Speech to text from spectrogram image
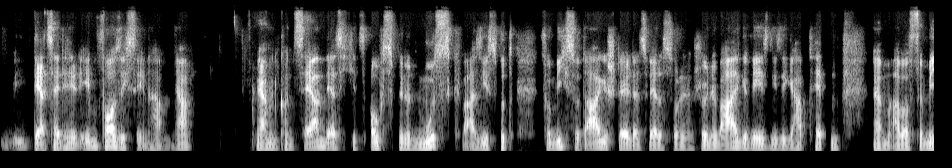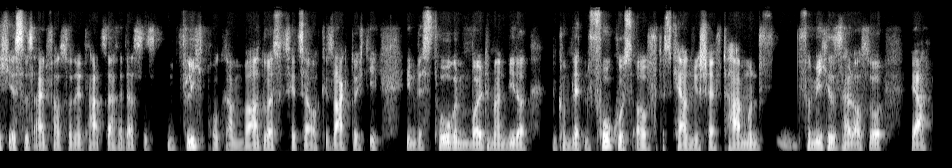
derzeit halt eben vor sich sehen haben, ja. Wir haben einen Konzern, der sich jetzt aufspinnen muss, quasi. Es wird für mich so dargestellt, als wäre das so eine schöne Wahl gewesen, die sie gehabt hätten. Ähm, aber für mich ist es einfach so eine Tatsache, dass es ein Pflichtprogramm war. Du hast es jetzt ja auch gesagt, durch die Investoren wollte man wieder einen kompletten Fokus auf das Kerngeschäft haben. Und für mich ist es halt auch so, ja,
